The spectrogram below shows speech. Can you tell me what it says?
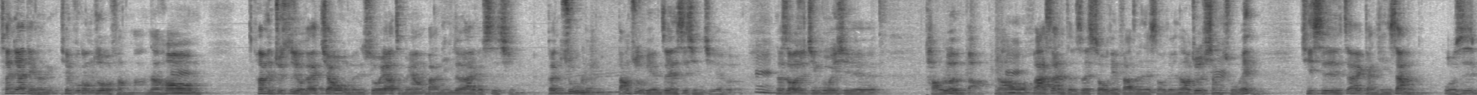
参加点燃天赋工作坊嘛，然后嗯他们就是有在教我们说要怎么样把你热爱的事情跟助人、帮助别人这件事情结合。嗯那时候就经过一些讨论吧，然后发散的在收敛，发散在收敛，然后就想出，哎、其实，在感情上我是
